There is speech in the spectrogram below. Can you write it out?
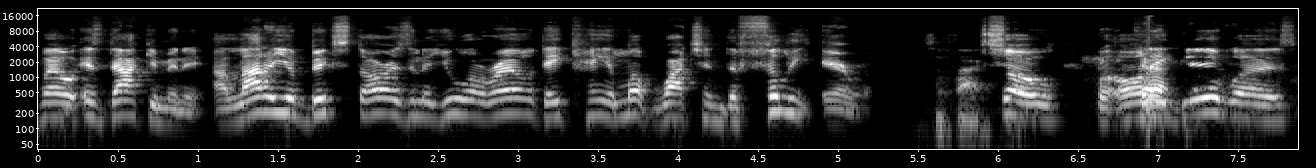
well, it's documented. A lot of your big stars in the URL, they came up watching the Philly era. It's a fact. So, but all they did was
